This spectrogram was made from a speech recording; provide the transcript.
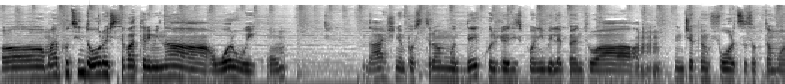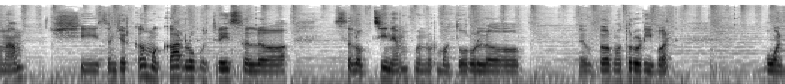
Uh, mai puțin de o oră și se va termina Warwick-ul da? și ne păstrăm decurile disponibile pentru a um, începe în forță săptămâna și să încercăm măcar locul 3 să-l, să-l obținem în următorul, uh, pe următorul river. Bun,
